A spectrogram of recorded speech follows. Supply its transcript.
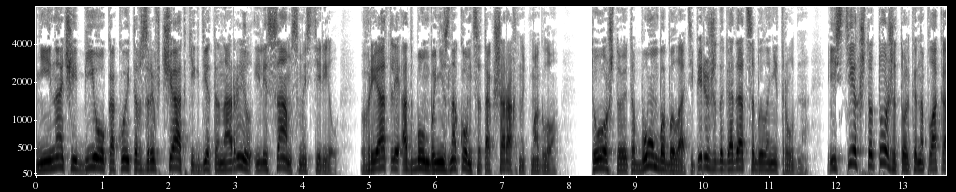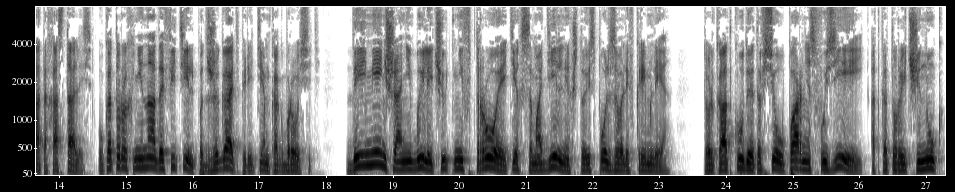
Не иначе био какой-то взрывчатки где-то нарыл или сам смастерил. Вряд ли от бомбы незнакомца так шарахнуть могло. То, что это бомба была, теперь уже догадаться было нетрудно. Из тех, что тоже только на плакатах остались, у которых не надо фитиль поджигать перед тем, как бросить. Да и меньше они были чуть не втрое тех самодельных, что использовали в Кремле. Только откуда это все у парня с фузеей, от которой чинук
